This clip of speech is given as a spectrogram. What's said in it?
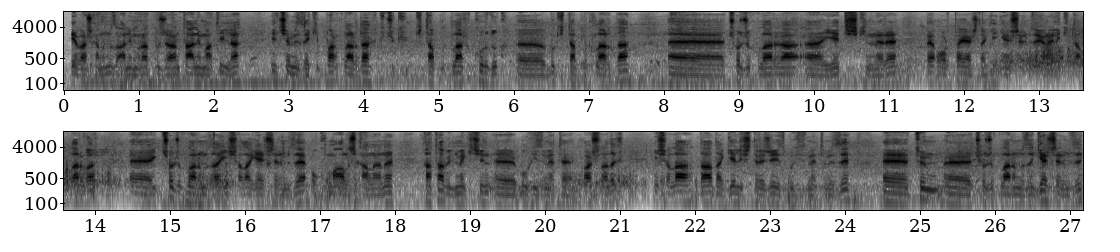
Belediye Başkanımız Ali Murat Bucak'ın talimatıyla ilçemizdeki parklarda küçük kitaplıklar kurduk. Ee, bu kitaplıklarda e, çocuklara, e, yetişkinlere ve orta yaştaki gençlerimize yönelik kitaplar var. Ee, çocuklarımıza, inşallah gençlerimize okuma alışkanlığını katabilmek için e, bu hizmete başladık. İnşallah daha da geliştireceğiz bu hizmetimizi. Ee, tüm e, çocuklarımızı, gençlerimizi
